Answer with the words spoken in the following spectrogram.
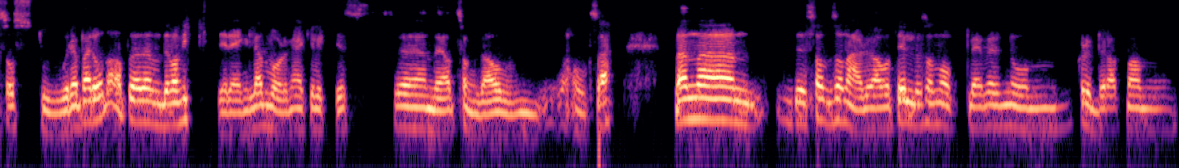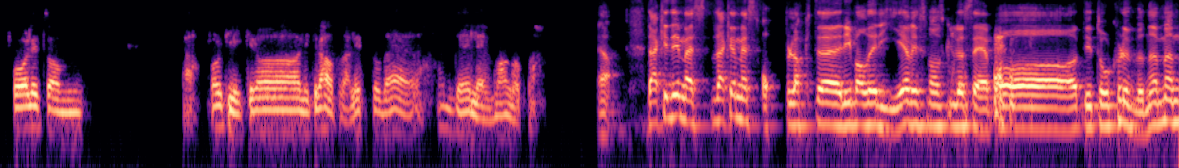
så stor en periode at det, det, var viktigere egentlig at Vålerenga ikke lykkes eh, enn det at Sogndal holdt seg. Men uh, det, sånn, sånn, er det jo av og til. Sånn opplever noen klubber at man får litt sånn ja, Folk liker å, liker å hate deg litt, og det, det lever man godt med. Ja. Det, er ikke de mest, det er ikke det mest opplagte rivaleriet, hvis man skulle se på de to klubbene, men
